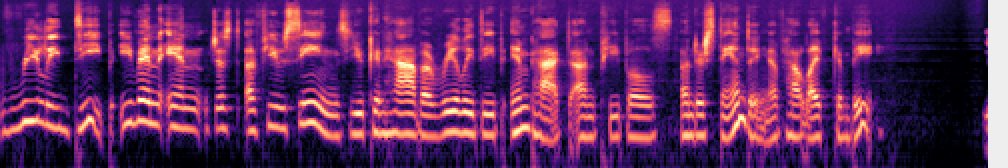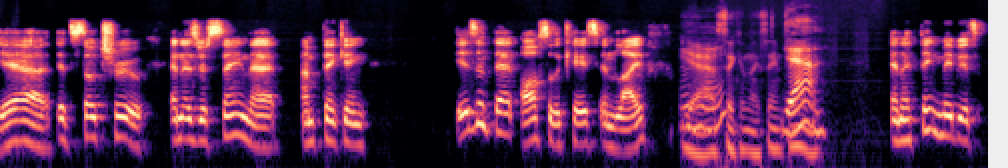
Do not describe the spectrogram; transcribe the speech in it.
really deep, even in just a few scenes, you can have a really deep impact on people's understanding of how life can be. Yeah, it's so true. And as you're saying that, I'm thinking, isn't that also the case in life? Yeah, I was thinking the same thing. Yeah. And I think maybe it's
